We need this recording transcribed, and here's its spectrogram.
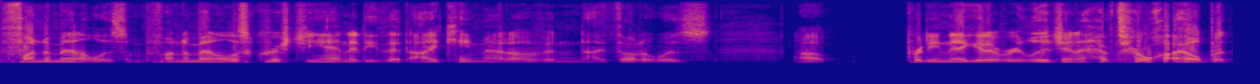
fundamentalism, fundamentalist Christianity that I came out of, and I thought it was a pretty negative religion after a while. But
